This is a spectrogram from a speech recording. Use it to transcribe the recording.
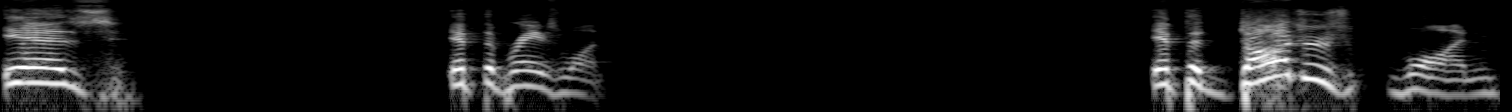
is if the Braves won. If the Dodgers won,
